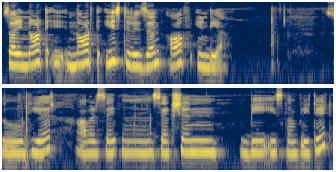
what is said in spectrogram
sorry, north northeast region of India. So here our sec uh, section B is completed.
